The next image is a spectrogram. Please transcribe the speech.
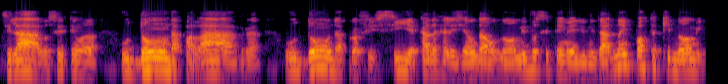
sei lá, você tem uma, o dom da palavra, o dom da profecia, cada religião dá um nome, você tem mediunidade, não importa que nome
